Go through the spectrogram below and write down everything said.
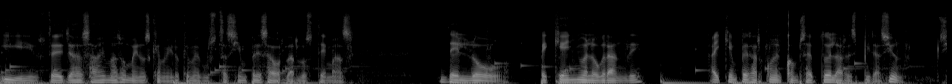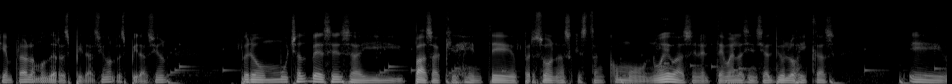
y ustedes ya saben más o menos que a mí lo que me gusta siempre es abordar los temas de lo pequeño a lo grande, hay que empezar con el concepto de la respiración. Siempre hablamos de respiración, respiración, pero muchas veces ahí pasa que gente, personas que están como nuevas en el tema de las ciencias biológicas, eh,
